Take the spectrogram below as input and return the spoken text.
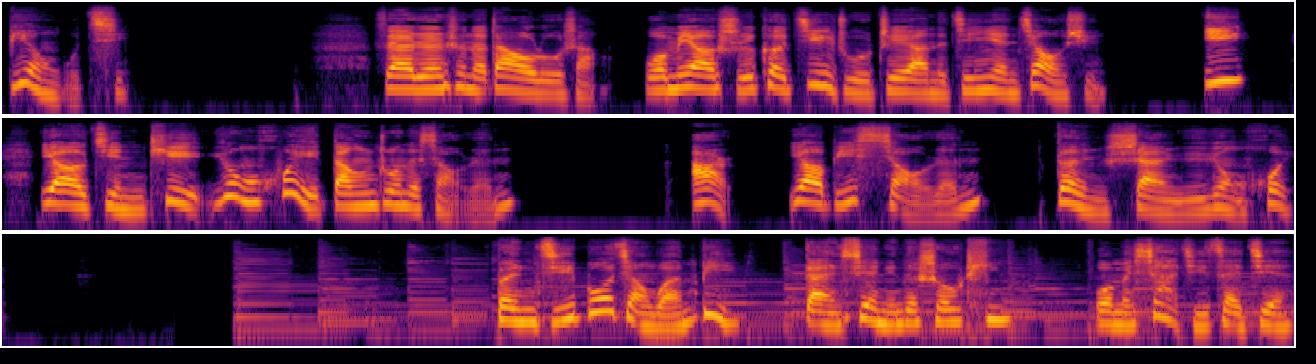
变武器。在人生的道路上，我们要时刻记住这样的经验教训：一要警惕用贿当中的小人；二要比小人更善于用贿。本集播讲完毕，感谢您的收听，我们下集再见。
